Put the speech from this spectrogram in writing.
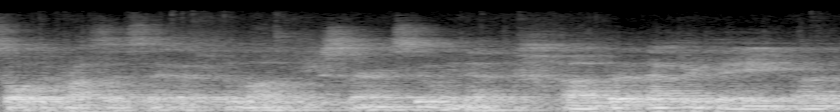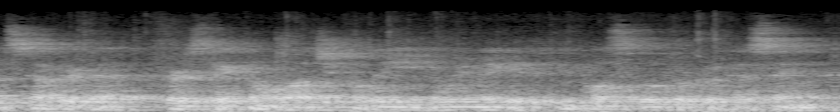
stall the process. They have a lot of experience doing that. Uh, but after they uh, discovered that first technologically we make it impossible for protesting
